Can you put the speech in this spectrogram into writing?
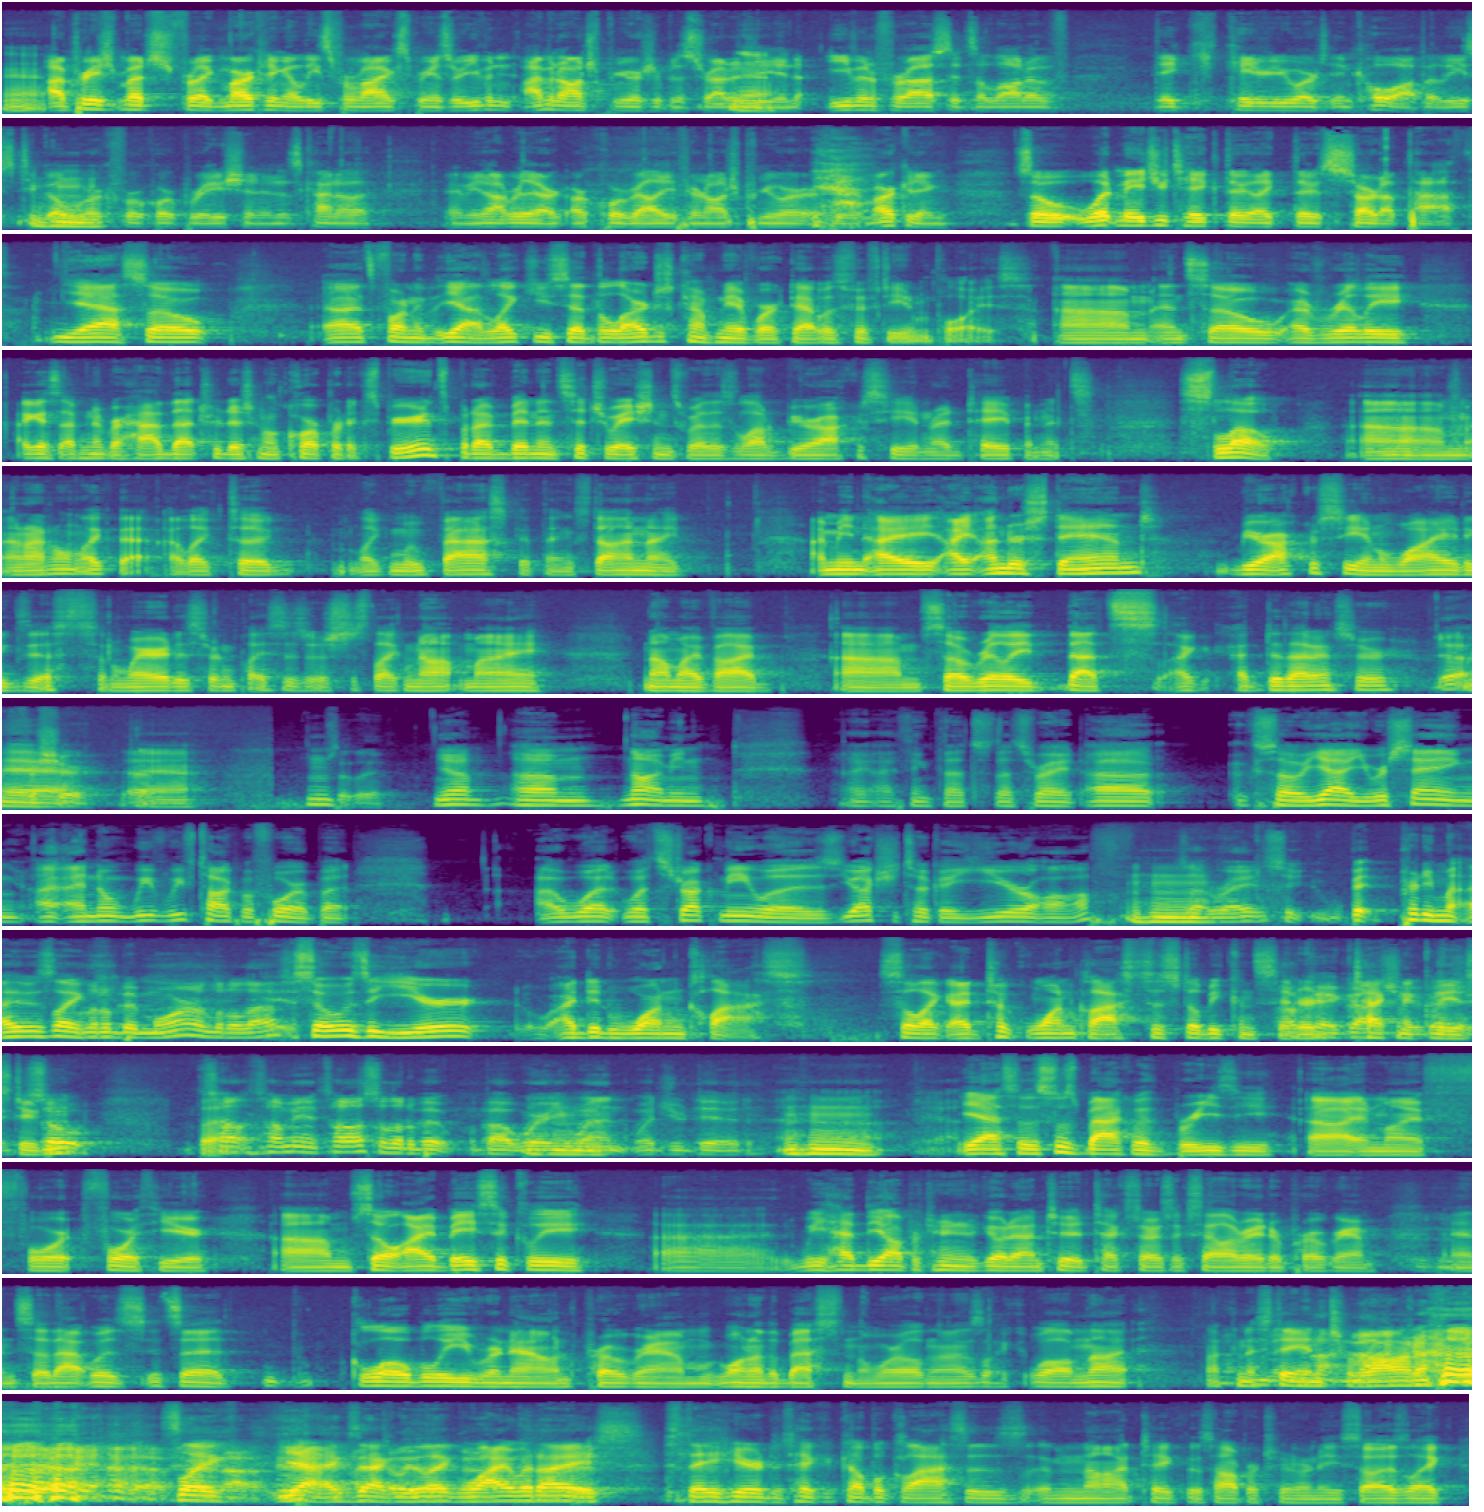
I'm pretty much for like marketing, at least from my experience, or even I'm an entrepreneurship and strategy, Yeah. and even for us, it's a lot of they cater you in co-op at least to go work for a corporation, and it's kind of. I mean, not really our, our core value if you're an entrepreneur or if you're in marketing. So, what made you take the like the startup path? Yeah, so uh, it's funny. Yeah, like you said, the largest company I've worked at was 15 employees. Um, and so I've really, I guess I've never had that traditional corporate experience, but I've been in situations where there's a lot of bureaucracy and red tape and it's slow. Um, and I don't like that. I like to like move fast, get things done. I, I mean, I, I understand bureaucracy and why it exists and where it is certain places. It's just like not my, not my vibe. Um, so really, that's I, I did that answer. Yeah, yeah for sure. Yeah. yeah. Absolutely. Yeah. Um, no, I mean, I, I think that's that's right. Uh, so yeah, you were saying. I, I know we've we've talked before, but I, what what struck me was you actually took a year off. Is that right? So you- But pretty much, it was like a little bit more, a little less. So it was a year. I did one class. So like I took one class to still be considered Okay, got you, technically a student. So Mm-hmm. tell, tell me, tell us a little bit about where you went, what you did. And, uh, yeah. Yeah, so this was back with Breezy uh, in my four, fourth year. Um, so I basically uh, we had the opportunity to go down to Techstars Accelerator program, and so that was it's a globally renowned program, one of the best in the world. And I was like, well, I'm not not going to stay in Not- not Toronto. it's like yeah, exactly. totally Like why would I stay here to take a couple classes and not take this opportunity? So I was like.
